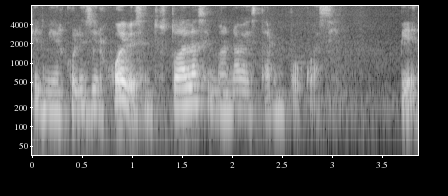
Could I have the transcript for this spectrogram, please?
el miércoles y el jueves, entonces toda la semana va a estar un poco así. Bien,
